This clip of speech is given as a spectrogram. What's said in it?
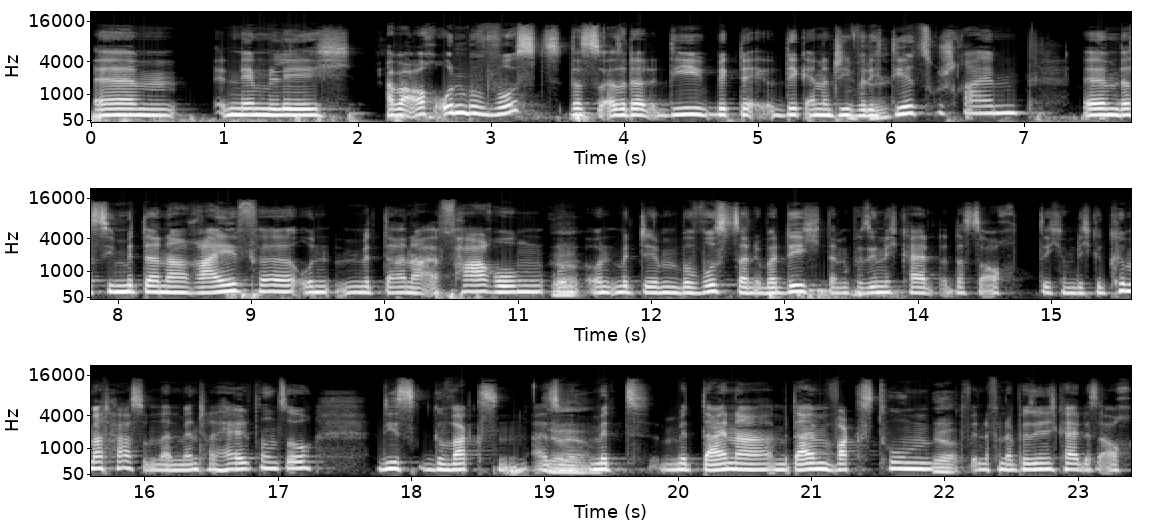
Ähm, nämlich, aber auch unbewusst, dass also da, die Big Di- Dick Energy würde ich dir zuschreiben, ähm, dass sie mit deiner Reife und mit deiner Erfahrung und, und mit dem Bewusstsein über dich, deine Persönlichkeit, dass du auch dich um dich gekümmert hast, um dein Mental Health und so, die ist gewachsen. Also Ja, ja. mit mit deiner mit deinem Wachstum Ja. von der Persönlichkeit ist auch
